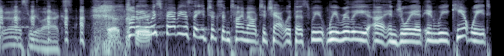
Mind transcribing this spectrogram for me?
just relax. Honey, it was fabulous that you took some time out to chat with us. We we really uh, enjoy it, and we can't wait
